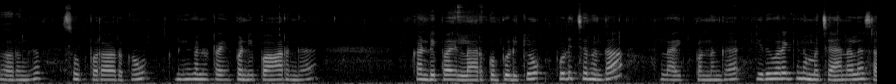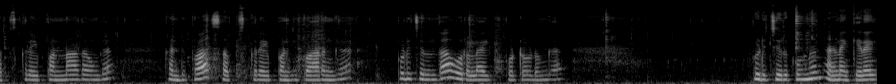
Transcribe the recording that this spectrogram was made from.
பாருங்க. சூப்பராக இருக்கும். நீங்களும் ட்ரை பண்ணி பாருங்கள் கண்டிப்பாக எல்லாருக்கும் பிடிக்கும். பிடிச்சிருந்தா லைக் பண்ணுங்கள் இது வரைக்கும் நம்ம சேனலை சப்ஸ்கிரைப் பண்ணாதவங்க கண்டிப்பாக சப்ஸ்கிரைப் பண்ணி பாருங்கள் பிடிச்சிருந்தா ஒரு லைக் போட்டு விடுங்க. பிடிச்சிருக்குன்னு நினைக்கிறேன்.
